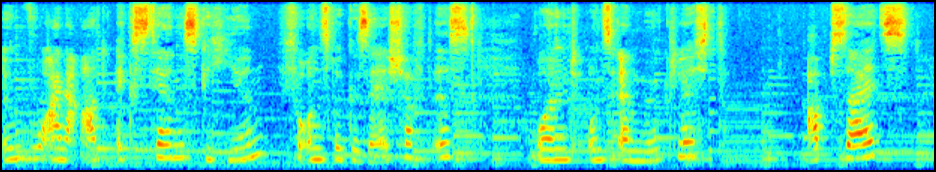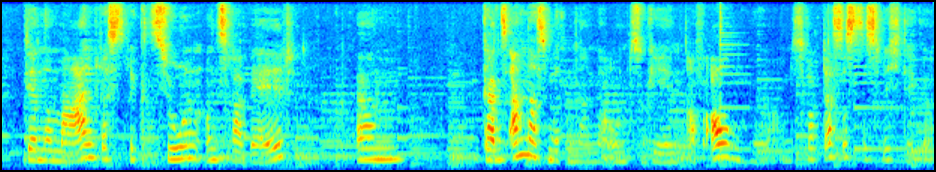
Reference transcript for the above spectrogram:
irgendwo eine Art externes Gehirn für unsere Gesellschaft ist und uns ermöglicht, abseits der normalen Restriktionen unserer Welt ähm, ganz anders miteinander umzugehen, auf Augenhöhe. Und ich glaube, das ist das Wichtige.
